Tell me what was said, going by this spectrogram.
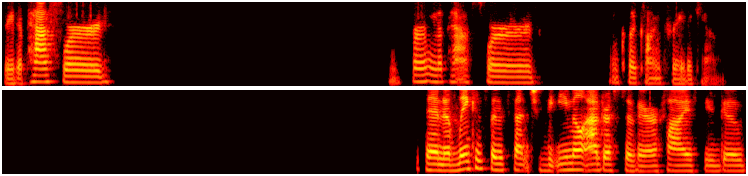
Create a password. Confirm the password and click on Create Account. Then a link has been sent to the email address to verify. So you go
